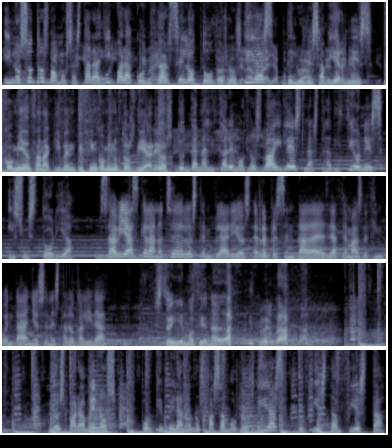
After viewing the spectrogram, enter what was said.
Y nosotros vamos a estar allí para contárselo todos los días, de lunes a viernes. Comienzan aquí 25 minutos diarios. Donde analizaremos los bailes, las tradiciones y su historia. ¿Sabías que la Noche de los Templarios es representada desde hace más de 50 años en esta localidad? Estoy emocionada, ¿verdad? No es para menos, porque en verano nos pasamos los días de fiesta en fiesta.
